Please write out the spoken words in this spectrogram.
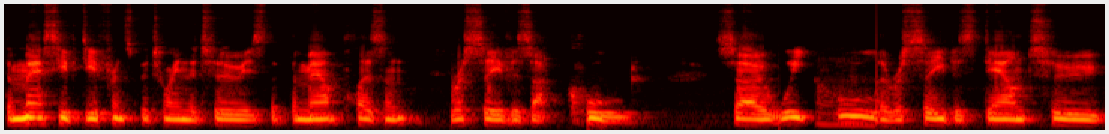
The massive difference between the two is that the Mount Pleasant receivers are cooled. So we oh. cool the receivers down to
